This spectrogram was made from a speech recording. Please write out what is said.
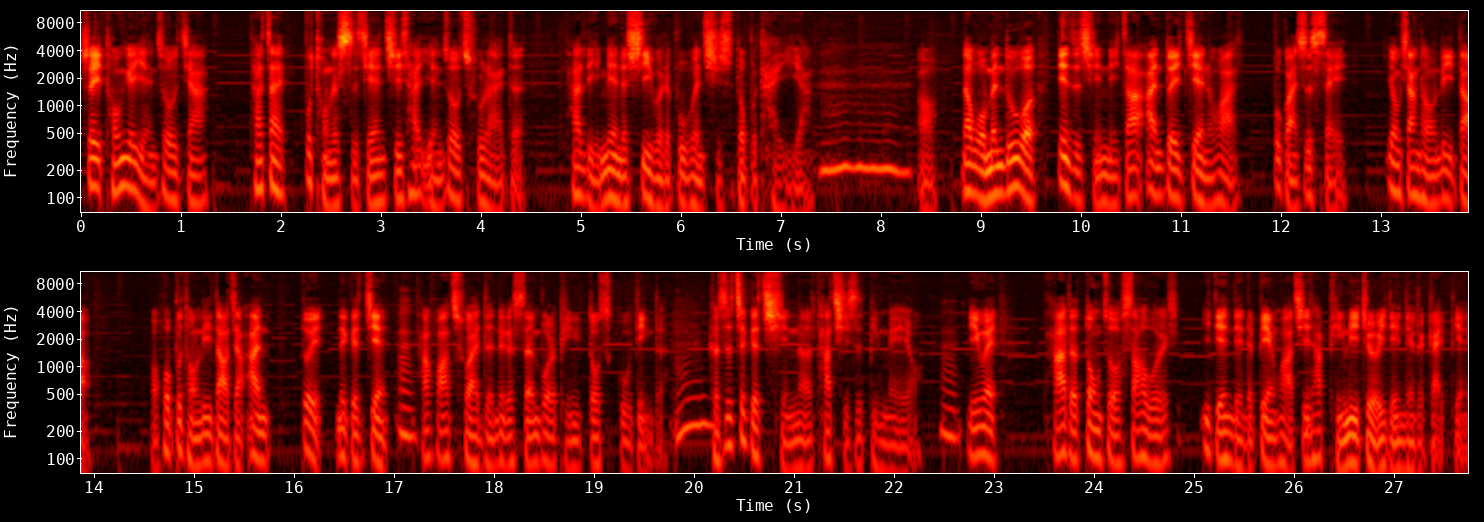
所以，同一个演奏家，他在不同的时间，其实它演奏出来的，它里面的细微的部分其实都不太一样。嗯，哦，那我们如果电子琴，你只要按对键的话，不管是谁用相同的力道。或不同力道，只要按对那个键，嗯，它发出来的那个声波的频率都是固定的，嗯。可是这个琴呢，它其实并没有，嗯，因为它的动作稍微一点点的变化，其实他频率就有一点点的改变，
